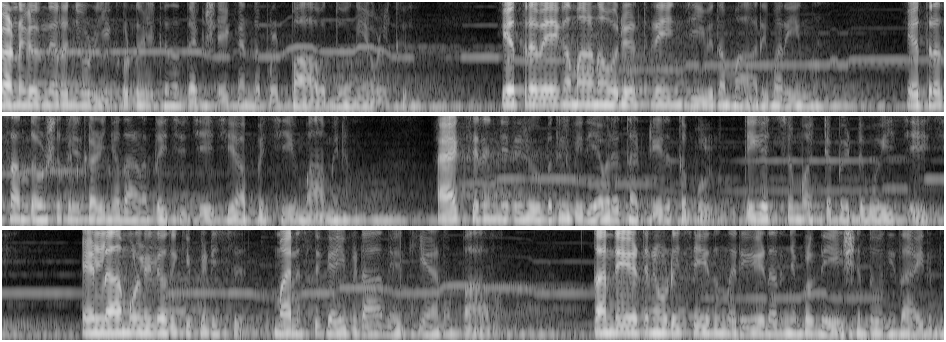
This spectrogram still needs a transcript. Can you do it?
കണ്ണുകൾ നിറഞ്ഞൊഴുകിക്കൊണ്ട് നിൽക്കുന്ന ദക്ഷയെ കണ്ടപ്പോൾ പാവം തോന്നി അവൾക്ക്. എത്ര വേഗമാണ് ഓരോരുത്തരുടെയും ജീവിതം മാറി മറിയുന്നത് എത്ര സന്തോഷത്തിൽ കഴിഞ്ഞതാണ് ദച്ചു ചേച്ചി അപ്പച്ചിയും മാമിനും. ആക്സിഡന്റിന്റെ രൂപത്തിൽ വിധി അവരെ തട്ടിയെടുത്തപ്പോൾ തികച്ചും ഒറ്റപ്പെട്ടുപോയി ചേച്ചി. എല്ലാം ഉള്ളിലൊതുക്കി പിടിച്ച് മനസ്സ് കൈവിടാതെ നിൽക്കുകയാണ് പാവം. തന്റെ ഏട്ടനോട് ചെയ്ത് നെറുകയിടറിഞ്ഞപ്പോൾ ദേഷ്യം തോന്നിയതായിരുന്നു.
